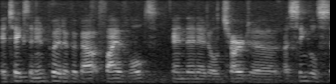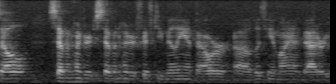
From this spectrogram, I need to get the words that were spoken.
It takes an input of about 5 volts, and then it'll charge a, a single cell 700 to 750 milliamp hour uh, lithium-ion battery.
